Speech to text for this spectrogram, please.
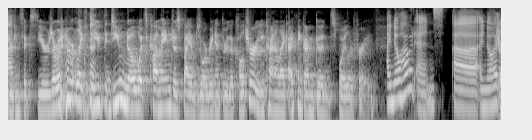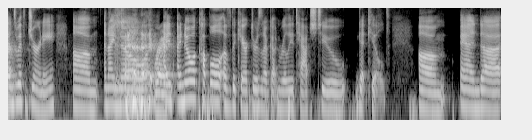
106 years or whatever like do you do you know what's coming just by absorbing it through the culture or are you kind of like i think i'm good spoiler free I know how it ends. Uh, I know how it Sure. ends with Journey, um, and I know Right. I, I know a couple of the characters that I've gotten really attached to get killed. Um, and uh,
